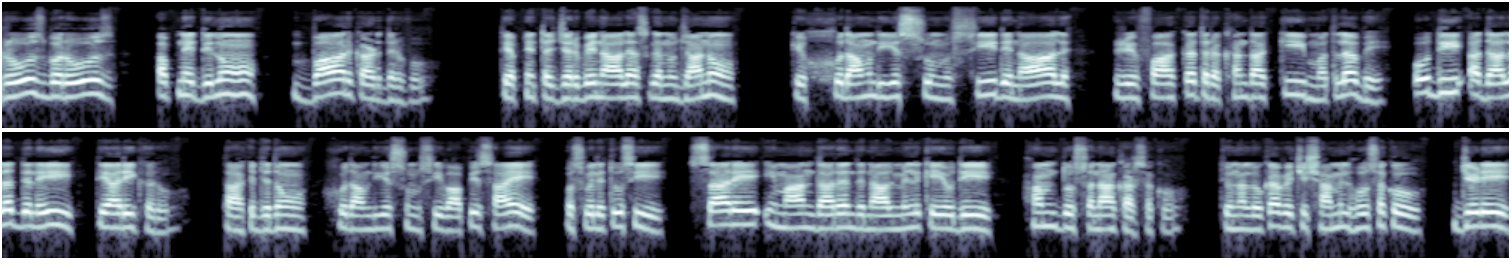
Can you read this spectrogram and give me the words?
ਰੋਜ਼ ਬਰੋਜ਼ ਆਪਣੇ ਦਿਲੋਂ ਬਾਹਰ ਕੱਢ ਦਰਵੋ ਤੇ ਆਪਣੇ ਤਜਰਬੇ ਨਾਲ ਇਸ ਗੱਲ ਨੂੰ ਜਾਣੋ ਕਿ ਖੁਦਾਵੰਦ ਯਿਸੂ ਮਸੀਹ ਦੇ ਨਾਲ ਰਿਫਾਕਤ ਰੱਖਣ ਦਾ ਕੀ ਮਤਲਬ ਹੈ ਉਹਦੀ ਅਦਾਲਤ ਦੇ ਲਈ ਤਿਆਰੀ ਕਰੋ ਤਾਂ ਕਿ ਜਦੋਂ ਖੁਦਾਵੰਦ ਯਿਸੂ ਮਸੀਹ ਵਾਪਸ ਆਏ, ਉਸ ਵੇਲੇ ਤੁਸੀਂ ਸਾਰੇ ਇਮਾਨਦਾਰਾਂ ਦੇ ਨਾਲ ਮਿਲ ਕੇ ਉਹਦੀ ਹਮਦ ਸਨਾ ਕਰ ਸਕੋ ਤੇ ਉਹਨਾਂ ਲੋਕਾਂ ਵਿੱਚ ਸ਼ਾਮਿਲ ਹੋ ਸਕੋ। ਜਿਹੜੇ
